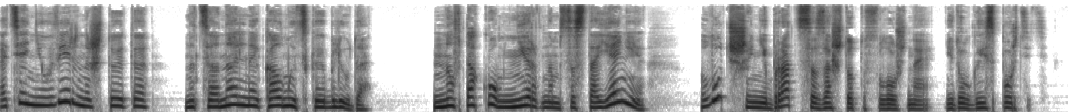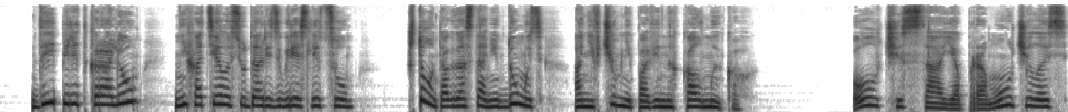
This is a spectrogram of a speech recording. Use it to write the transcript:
Хотя не уверена, что это национальное калмыцкое блюдо. Но в таком нервном состоянии лучше не браться за что-то сложное, недолго испортить. Да и перед королем не хотелось ударить в грязь лицом. Что он тогда станет думать о ни в чем не повинных калмыках? Полчаса я промучилась,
